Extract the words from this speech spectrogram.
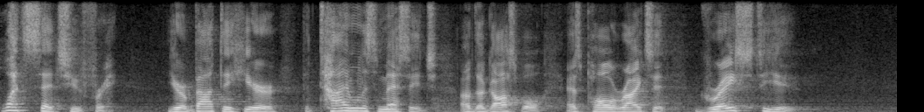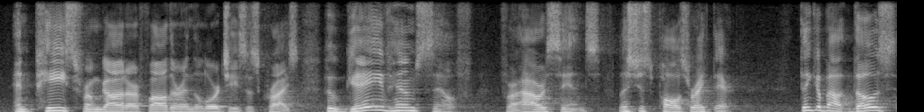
What sets you free? You're about to hear the timeless message of the gospel as Paul writes it grace to you and peace from God our Father and the Lord Jesus Christ, who gave himself for our sins. Let's just pause right there. Think about those,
